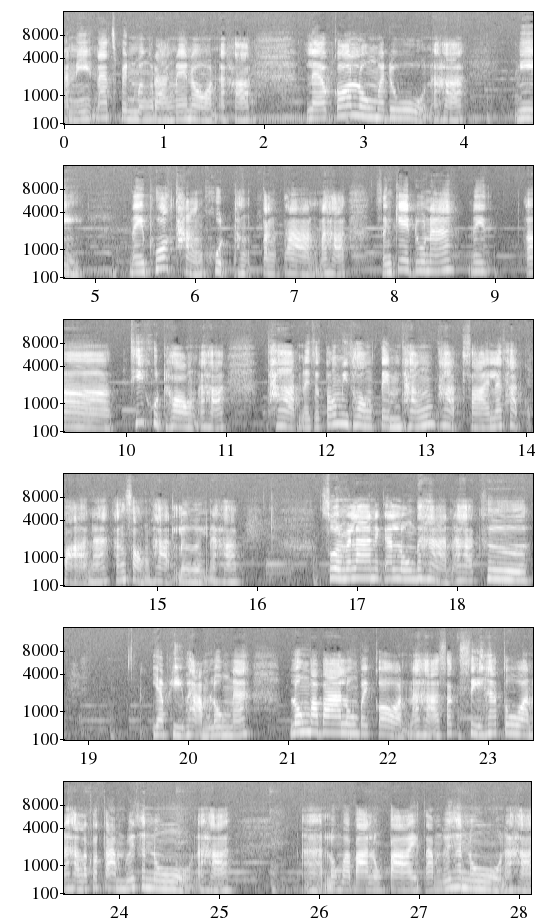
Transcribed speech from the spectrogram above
อันนี้น่าจะเป็นเมืองร้างแน่นอนนะคะ แล้วก็ลงมาดูนะคะ นี่ในพวกถังขุดต่างๆนะคะ สังเกตดูนะใน ที่ขุดทองนะคะ ถาดเนี่ยจะต้องมีทองเต็มทั้งถาดซ้ายและถาดขวานะ ทั้งสองถาดเลยนะคะ ส่วนเวลาในการลงทหารนะคะ คือ อย่าผีผามลงนะ ลงบาบาลงไปก่อนนะคะ สักสี่ห้าตัวนะคะ แล้วก็ตามด้วยธนูนะคะ อ่าลงบาบาลงไปตามด้วยธนูนะคะ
